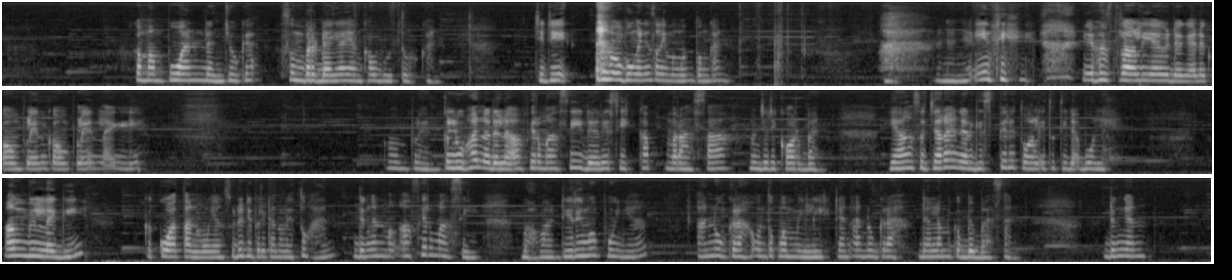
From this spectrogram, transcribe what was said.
kemampuan dan juga sumber daya yang kau butuhkan. Jadi hubungannya saling menguntungkan. Nanya ini di Australia udah gak ada komplain-komplain lagi. Komplain. Keluhan adalah afirmasi dari sikap merasa menjadi korban yang secara energi spiritual itu tidak boleh ambil lagi kekuatanmu yang sudah diberikan oleh Tuhan dengan mengafirmasi bahwa dirimu punya anugerah untuk memilih dan anugerah dalam kebebasan. Dengan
